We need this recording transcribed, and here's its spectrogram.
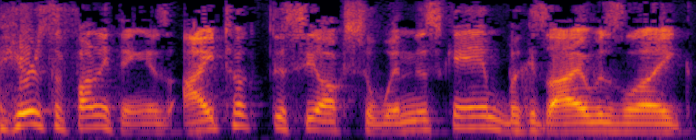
here's the funny thing is I took the Seahawks to win this game because I was like,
